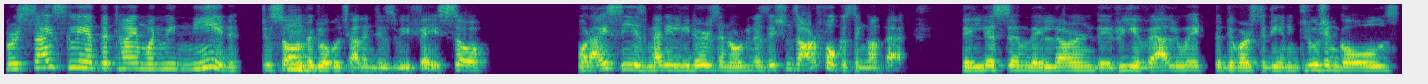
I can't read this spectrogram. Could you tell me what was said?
precisely at the time when we need to solve mm. the global challenges we face. So, what I see is many leaders and organizations are focusing on that. They listen, they learn, they reevaluate the diversity and inclusion goals,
